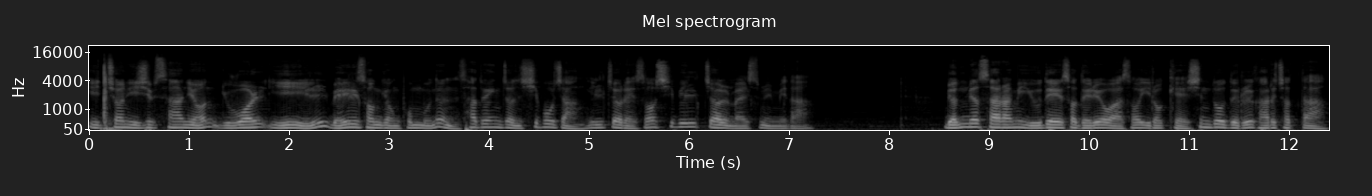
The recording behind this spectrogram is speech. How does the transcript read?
2024년 6월 2일 매일 성경 본문은 사도행전 15장 1절에서 11절 말씀입니다. 몇몇 사람이 유대에서 내려와서 이렇게 신도들을 가르쳤다.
